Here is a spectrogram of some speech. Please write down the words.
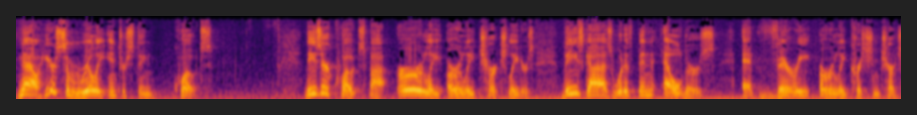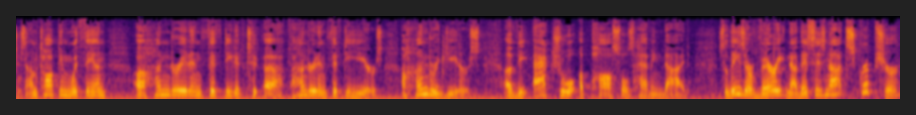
Now, here's some really interesting quotes. These are quotes by early, early church leaders. These guys would have been elders at very early Christian churches. I'm talking within 150 to two, uh, 150 years, 100 years of the actual apostles having died. So these are very, now this is not scripture,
